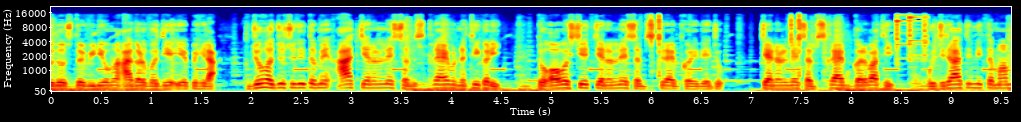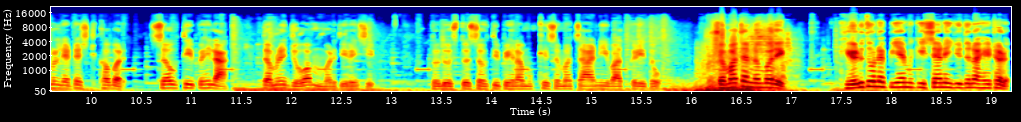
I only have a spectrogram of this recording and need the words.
તો દોસ્તો, વિડીયોમાં આગળ વધીએ એ પહેલાં, જો હજુ સુધી તમે આ ચેનલને સબસ્ક્રાઇબ નથી કરી, તો અવશ્ય ચેનલને સબસ્ક્રાઇબ કરી દેજો. ચેનલને સબસ્ક્રાઇબ કરવાથી ગુજરાતની તમામ લેટેસ્ટ ખબર સૌથી પહેલાં તમને જોવા મળતી રહેશે. તો દોસ્તો, સૌથી પહેલાં મુખ્ય સમાચારની વાત કરીએ તો, સમાચાર નંબર એક ખેડૂતોને પીએમ કિસાન યોજના હેઠળ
